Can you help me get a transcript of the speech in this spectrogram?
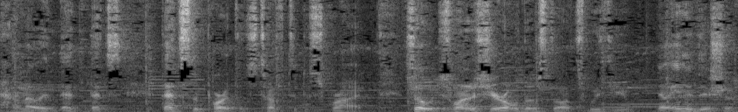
I don't know, that, that's, that's the part that's tough to describe. So just wanted to share all those thoughts with you. Now, in addition,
